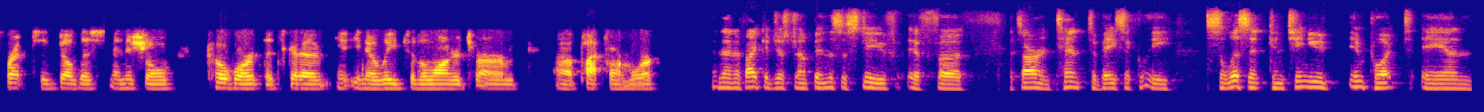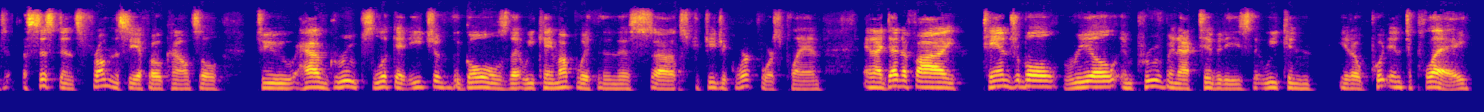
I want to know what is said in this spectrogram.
sprint to build this initial cohort that's going to you know lead to the longer-term uh, platform work. And then, if I could just jump in, this is Steve. If uh, it's our intent to basically solicit continued input and assistance from the CFO Council to have groups look at each of the goals that we came up with in this uh, strategic workforce plan and identify tangible, real improvement activities that we can, you know, put into play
